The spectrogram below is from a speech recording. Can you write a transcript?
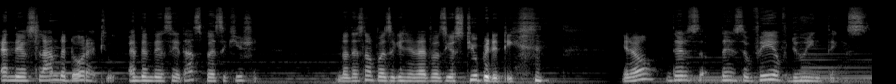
and they'll slam the door at you. And then they'll say, that's persecution. No, that's not persecution, that was your stupidity. you know, there's there's a way of doing things.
